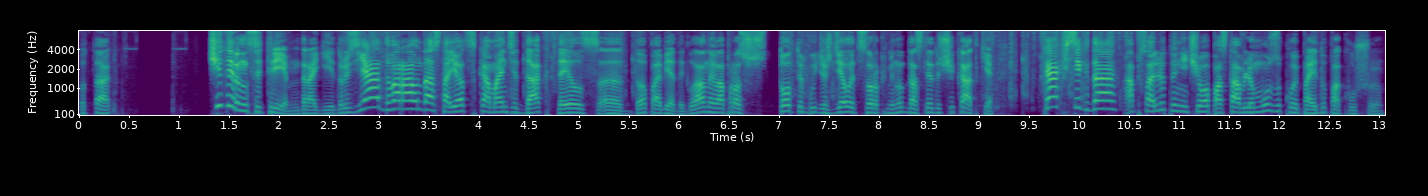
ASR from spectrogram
Вот так. 14-3, дорогие друзья. Два раунда остается команде DuckTales э, до победы. Главный вопрос, что ты будешь делать 40 минут до следующей катки? Как всегда, абсолютно ничего. Поставлю музыку и пойду покушаю.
